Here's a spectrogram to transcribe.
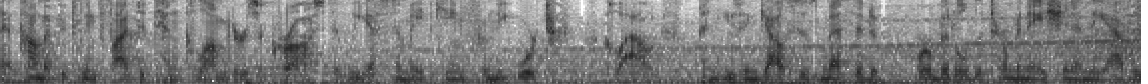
a comet between 5 to 10 kilometers across that we estimate came from the Oort cloud. And using Gauss's method of orbital determination and the average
